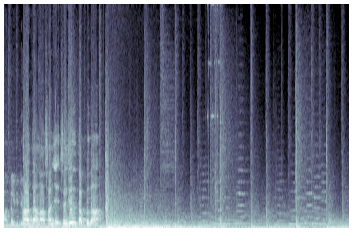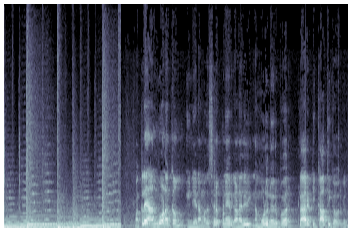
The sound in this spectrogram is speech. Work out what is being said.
மக்கள்கிட்ட அதான் நான் செஞ்சு செஞ்சது தப்பு தான் மக்களே அன்பு வணக்கம். இன்றைய நமது சிறப்பு நேர்காணலில் நம்முடன் இருப்பவர் கிளாரிட்டி கார்த்திக் அவர்கள்.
